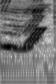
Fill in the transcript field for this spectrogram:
Mm-hmm.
